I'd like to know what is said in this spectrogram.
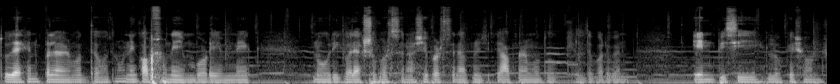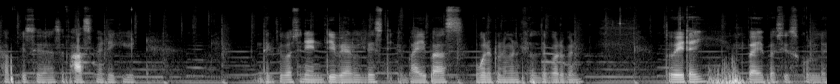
তো দেখেন প্যানেলের মধ্যে আমাদের অনেক অপশন এম বোর্ড এমনি নো রিকল একশো পার্সেন্ট আশি পার্সেন্ট আপনি আপনার মতো খেলতে পারবেন। এনপিসি লোকেশন সব কিছু আছে ফার্স্ট মেডিকিট দেখতে পাচ্ছেন এন্টি ব্যাল লিস্ট বাইপাস বলে টুর্নামেন্ট খেলতে পারবেন। তো এটাই বাইপাস ইউজ করলে।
